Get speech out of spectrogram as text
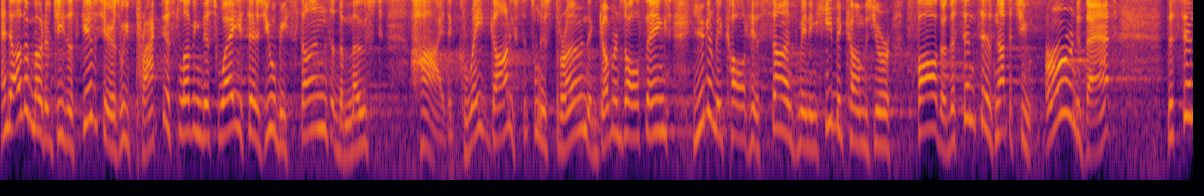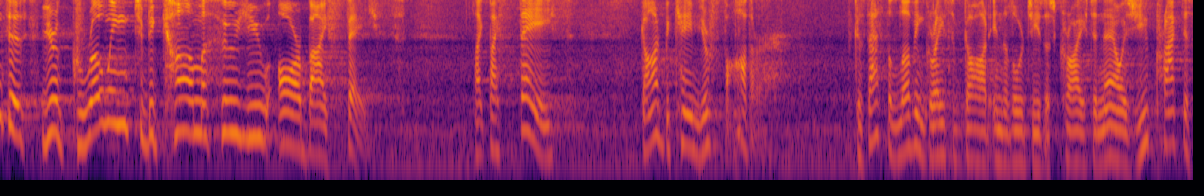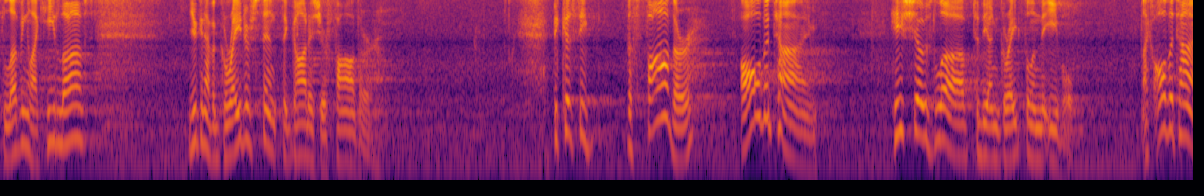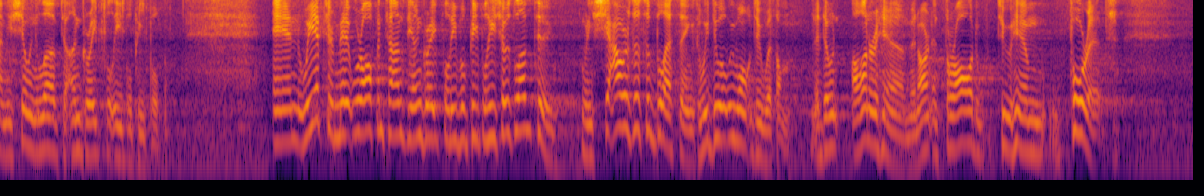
And the other motive Jesus gives here as we practice loving this way, he says, You will be sons of the Most High, the great God who sits on his throne that governs all things. You're going to be called his sons, meaning he becomes your father. The sense is not that you earned that, the sense is you're growing to become who you are by faith. Like by faith, God became your father because that's the loving grace of God in the Lord Jesus Christ. And now, as you practice loving like He loves, you can have a greater sense that God is your Father. Because, see, the Father, all the time, He shows love to the ungrateful and the evil. Like all the time, He's showing love to ungrateful, evil people. And we have to admit, we're oftentimes the ungrateful, evil people He shows love to when He showers us with blessings, we do what we won't do with them and don't honor Him and aren't enthralled to Him for it.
